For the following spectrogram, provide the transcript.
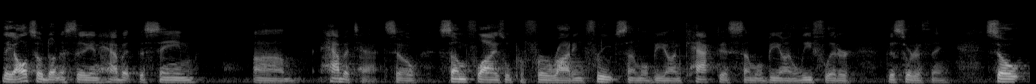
they also don't necessarily inhabit the same um, habitat. So some flies will prefer rotting fruit, some will be on cactus, some will be on leaf litter, this sort of thing. So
